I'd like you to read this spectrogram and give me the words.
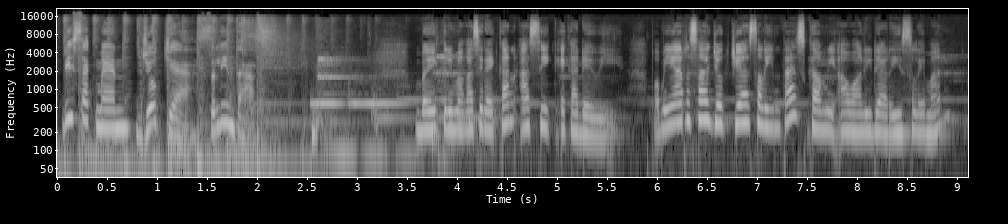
di segmen Jogja Selintas. Baik, terima kasih rekan Asik Eka Dewi. Pemirsa Jogja Selintas kami awali dari Sleman.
